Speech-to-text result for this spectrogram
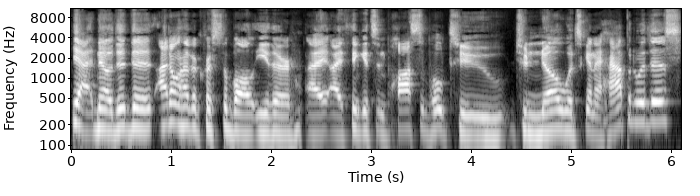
yeah, no, the, the I don't have a crystal ball either. I, I think it's impossible to to know what's going to happen with this.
